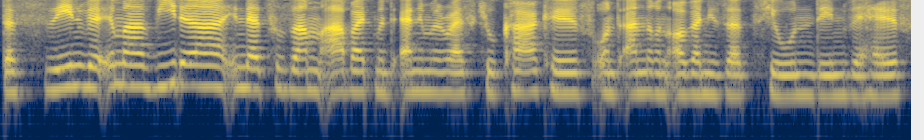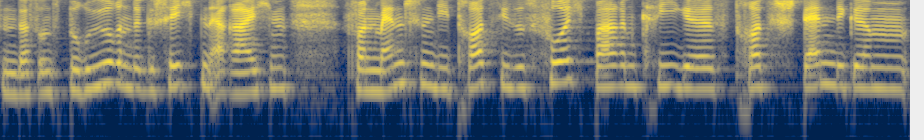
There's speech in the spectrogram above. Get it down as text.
Das sehen wir immer wieder in der Zusammenarbeit mit Animal Rescue Kharkiv und anderen Organisationen, denen wir helfen, dass uns berührende Geschichten erreichen von Menschen, die trotz dieses furchtbaren Krieges, trotz ständigem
